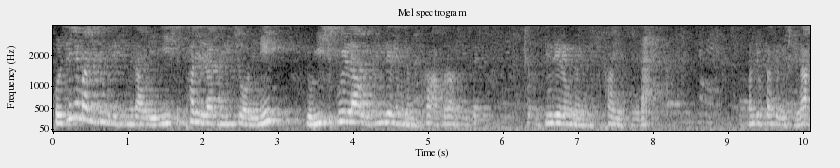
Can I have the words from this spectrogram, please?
오늘 생일 맞으신 분이 있습니다. 우리 28일날 정치 어린이, 요 29일날 우리 김대성 장님 앞으로 하시겠어요? 김대성 장님 축하하겠습니다. menciptakan istilah.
